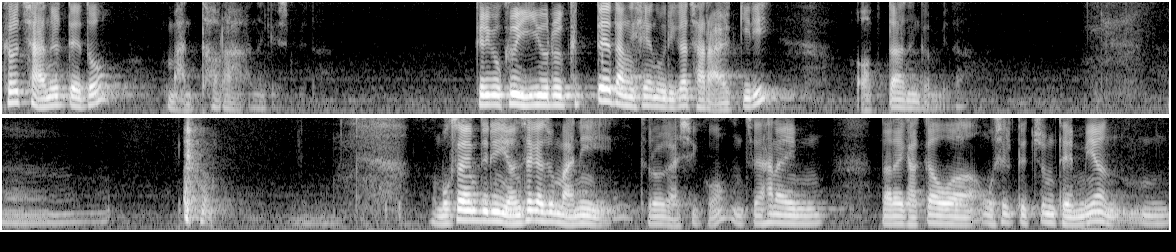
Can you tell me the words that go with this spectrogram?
그렇지 않을 때도 많더라는 것입니다. 그리고 그 이유를 그때 당시엔 우리가 잘 알 길이 없다는 겁니다. 목사님들이 연세가 좀 많이 들어가시고 이제 하나님 나라에 가까워 오실 때쯤 되면 음,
